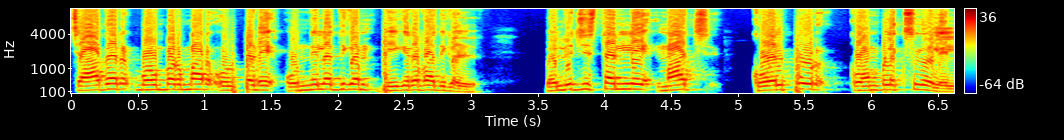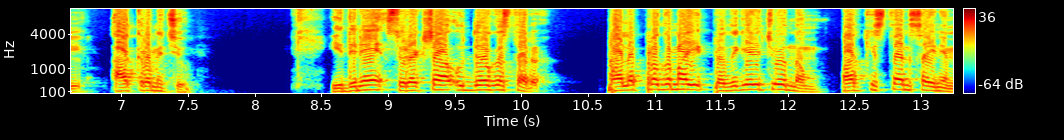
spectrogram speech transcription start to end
ചാദർ ബോംബർമാർ ഉൾപ്പെടെ ഒന്നിലധികം ഭീകരവാദികൾ ബലൂചിസ്ഥാനിലെ മാച്ച് കോൽപൂർ കോംപ്ലക്സുകളിൽ ആക്രമിച്ചു. ഇതിനെ സുരക്ഷാ ഉദ്യോഗസ്ഥർ ഫലപ്രദമായി പ്രതികരിച്ചുവെന്നും പാകിസ്ഥാൻ സൈന്യം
